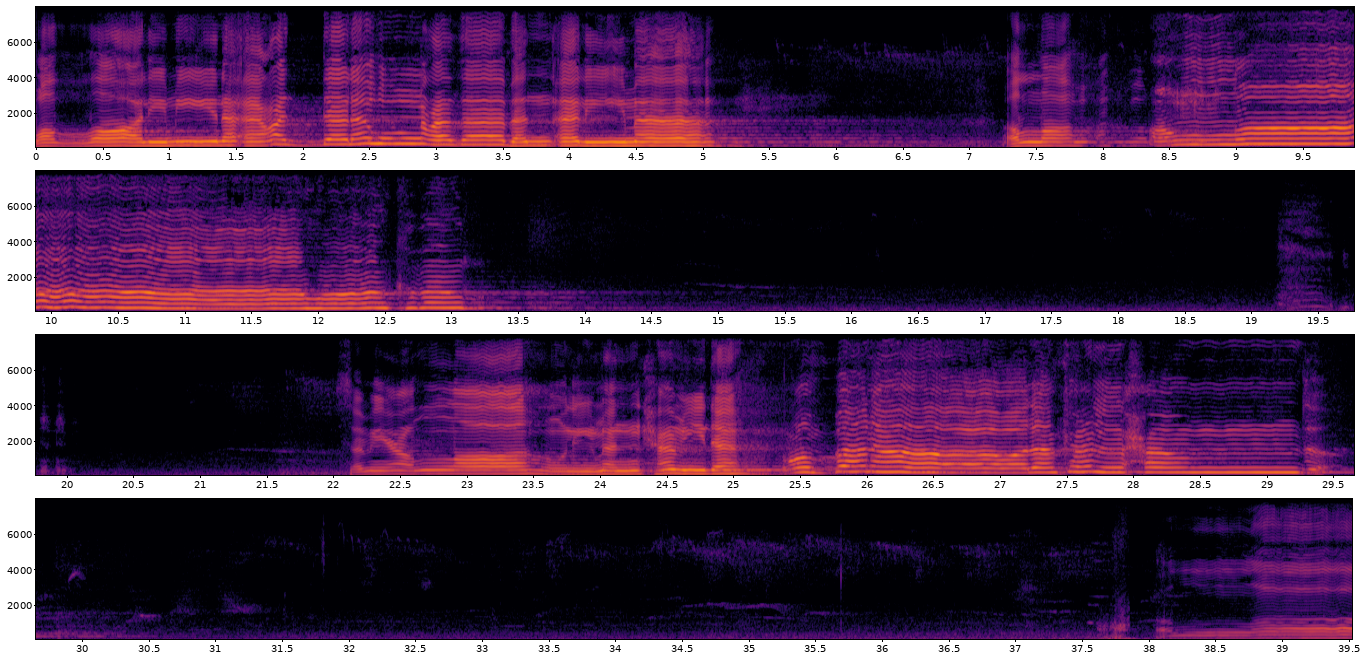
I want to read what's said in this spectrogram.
والظالمين أعد لهم عذابا أليما. الله أكبر. الله أكبر. سمع الله لمن حمده. ربنا ولك الحمد.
